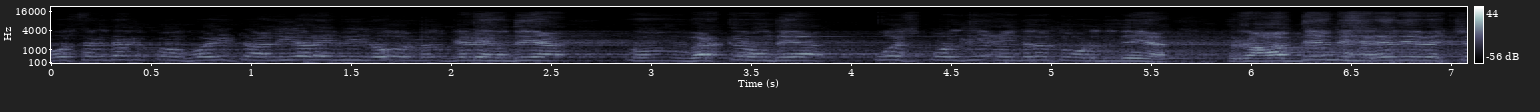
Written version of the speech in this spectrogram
ਹੋ ਸਕਦਾ ਕਿ ਭੰਗੋਲੀ ਟਰਾਲੀ ਵਾਲੇ ਵੀ ਲੋ- ਜਿਹੜੇ ਹੁੰਦੇ ਆ ਵਰਕਰ ਹੁੰਦੇ ਆ, ਉਹ ਇਸ ਪੁਲ ਦੀਆਂ ਐਂਗਲਾਂ ਤੋੜ ਦਿੰਦੇ ਆ। ਰਾਤ ਦੇ ਹਨੇਰੇ ਦੇ ਵਿੱਚ,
